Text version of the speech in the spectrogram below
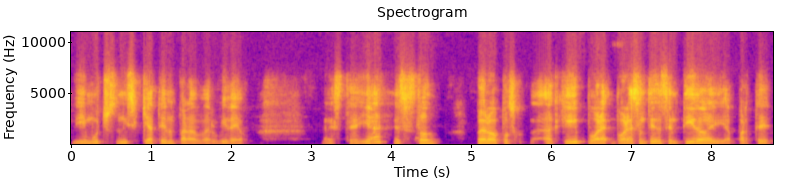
y muchos ni siquiera tienen para ver video. Este, ya, eso es todo. Pero pues aquí por, por eso tiene sentido y aparte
